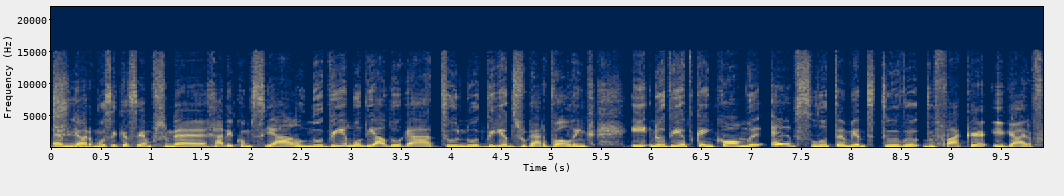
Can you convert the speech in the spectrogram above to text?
A melhor música sempre na Rádio Comercial, no Dia Mundial do Gato, no dia de jogar bowling e no dia de quem come absolutamente tudo de faca e garfo.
